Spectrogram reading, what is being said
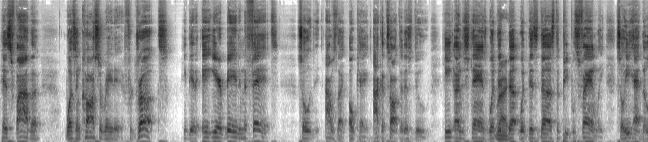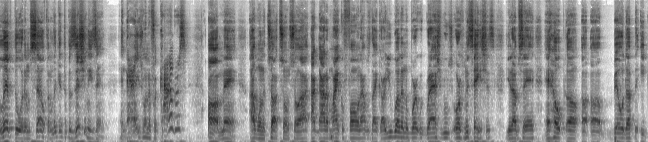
his father was incarcerated for drugs. He did an eight-year bid in the feds. So I was like, okay, I could talk to this dude. He understands what this, Right. do- what this does to people's family. So he had to live through it himself and look at the position he's in. And now he's running for Congress. Oh man, I want to talk to him. So I, I got a microphone. I was like, "Are you willing to work with grassroots organizations? You know what I'm saying, and help uh, uh, uh, build up the e-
